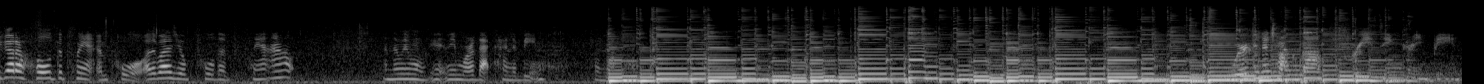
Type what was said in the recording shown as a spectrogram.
You gotta hold the plant and pull. Otherwise you'll pull the plant out and then we won't get any more of that kind of bean. We're gonna talk about freezing green bean.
